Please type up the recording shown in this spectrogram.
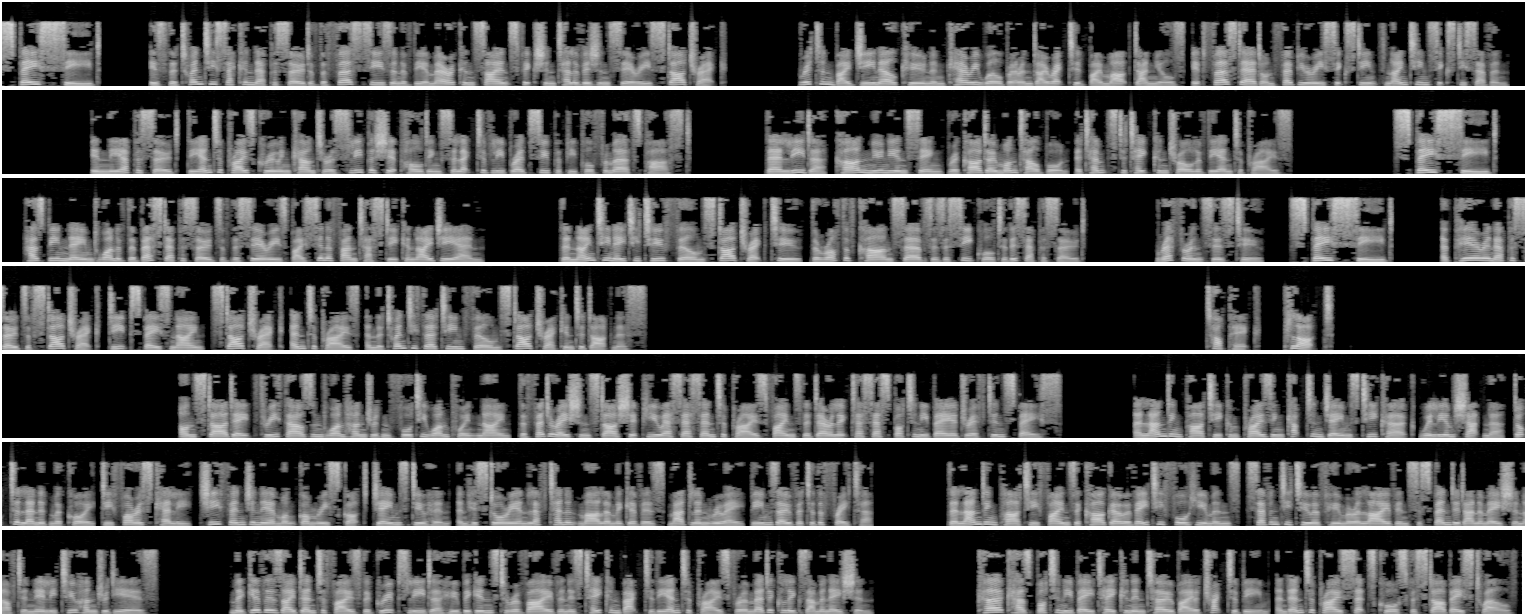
Space Seed is the 22nd episode of the first season of the American science fiction television series Star Trek. Written by Gene L. Coon and Carey Wilber and directed by Mark Daniels, it first aired on February 16, 1967. In the episode, the Enterprise crew encounter a sleeper ship holding selectively bred superpeople from Earth's past. Their leader, Khan Noonien Singh Ricardo Montalban, attempts to take control of the Enterprise. Space Seed has been named one of the best episodes of the series by Cinefantastique and IGN. The 1982 film Star Trek II, The Wrath of Khan serves as a sequel to this episode. References to Space Seed appear in episodes of Star Trek, Deep Space Nine, Star Trek, Enterprise, and the 2013 film Star Trek Into Darkness. Topic. Plot On stardate 3141.9, the Federation starship USS Enterprise finds the derelict SS Botany Bay adrift in space. A landing party comprising Captain James T. Kirk, William Shatner, Dr. Leonard McCoy, DeForest Kelley, Chief Engineer Montgomery Scott, James Doohan, and historian Lieutenant Marla McGivers, Madlyn Rhue, beams over to the freighter. The landing party finds a cargo of 84 humans, 72 of whom are alive in suspended animation after nearly 200 years. McGivers identifies the group's leader who begins to revive and is taken back to the Enterprise for a medical examination. Kirk has Botany Bay taken in tow by a tractor beam, and Enterprise sets course for Starbase 12.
